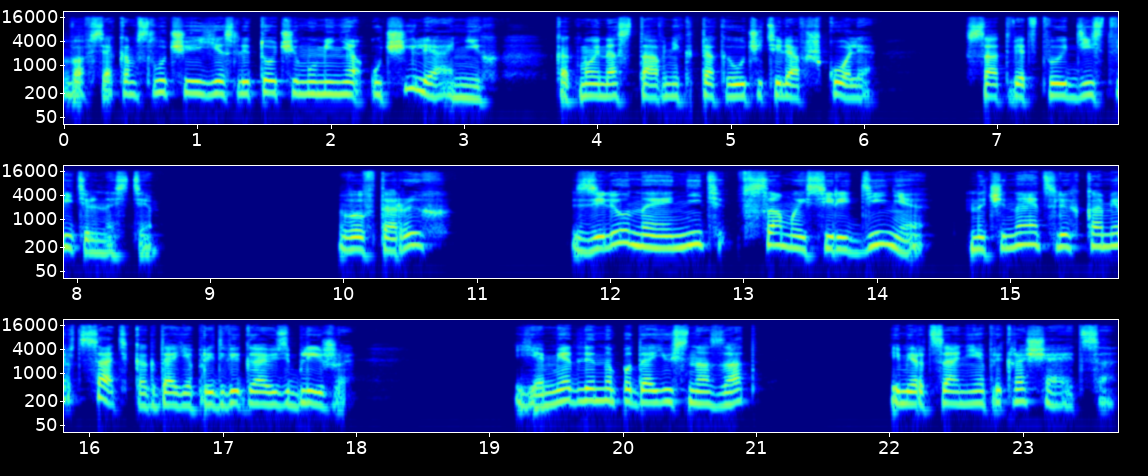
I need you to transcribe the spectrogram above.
Во всяком случае, если то, чему меня учили о них, как мой наставник, так и учителя в школе, соответствует действительности. Во-вторых, зеленая нить в самой середине начинает слегка мерцать, когда я придвигаюсь ближе. Я медленно подаюсь назад, и мерцание прекращается.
